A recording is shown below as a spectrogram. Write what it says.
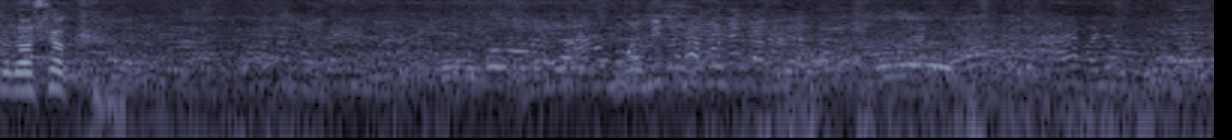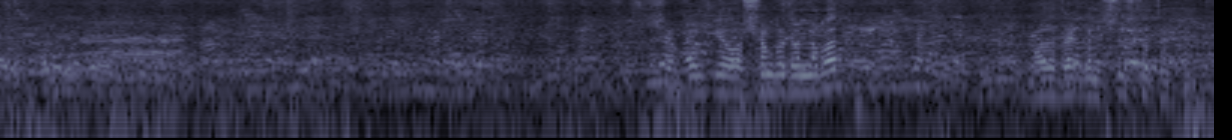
তো দর্শক সকলকে অসংখ্য ধন্যবাদ। ভালো থাকবেন সুস্থ থাকবেন।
